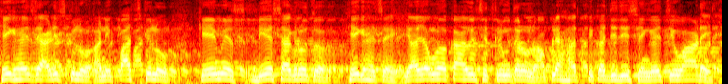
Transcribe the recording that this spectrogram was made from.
हे घ्यायचं आहे अडीच किलो आणि पाच किलो K M S D S ॲग्रोचं हे घ्यायचं आहे. याच्यामुळं काय होईल शेतकरी मित्रांनो आपल्या हात पिकाची जी शेंगाची वाढ आहे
